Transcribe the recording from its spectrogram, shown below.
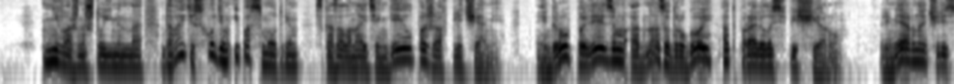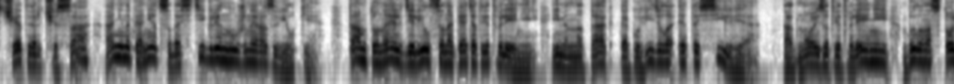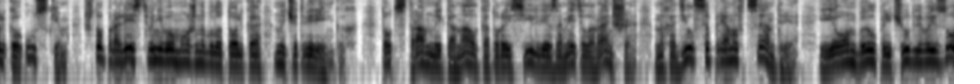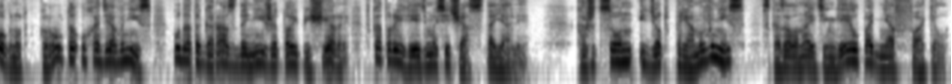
«Неважно, что именно, давайте сходим и посмотрим», — сказала Найтингейл, пожав плечами. И группа ведьм одна за другой отправилась в пещеру. Примерно через четверть часа они, наконец, достигли нужной развилки. Там туннель делился на пять ответвлений, именно так, как увидела это Сильвия. Одно из ответвлений было настолько узким, что пролезть в него можно было только на четвереньках. Тот странный канал, который Сильвия заметила раньше, находился прямо в центре, и он был причудливо изогнут, круто уходя вниз, куда-то гораздо ниже той пещеры, в которой ведьмы сейчас стояли. «Кажется, он идет прямо вниз», — сказала Найтингейл, подняв факел.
